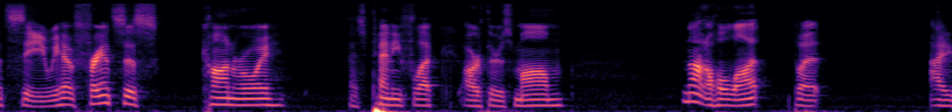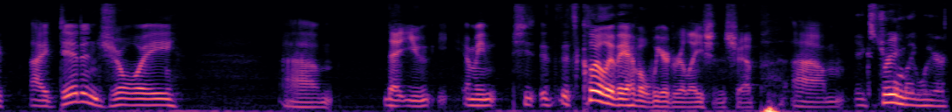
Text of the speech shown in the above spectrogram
let's see. We have Frances Conroy as Penny Fleck, Arthur's mom. not a whole lot, but I I did enjoy um, that you. I mean, she, it's, it's clearly they have a weird relationship. Um, Extremely weird.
